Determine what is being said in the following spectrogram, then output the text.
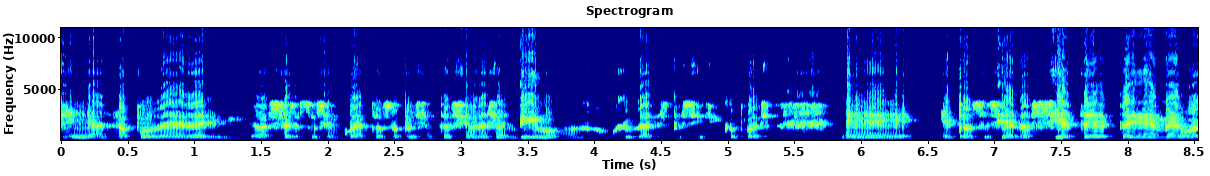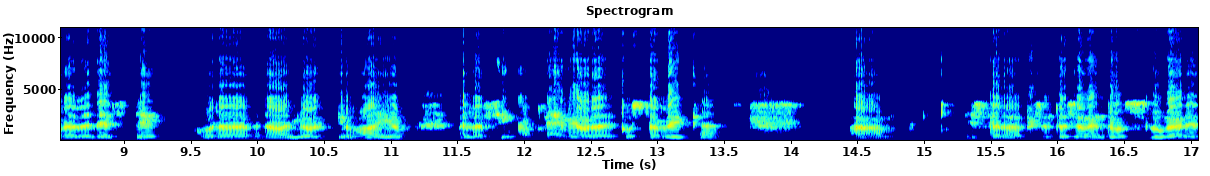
que al no poder eh, hacer estos encuentros o presentaciones en vivo en un lugar específico, pues eh, entonces si a las 7 pm hora del este, hora de Nueva York y Ohio, a las 5 pm hora de Costa Rica, um, estará la presentación en dos lugares,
